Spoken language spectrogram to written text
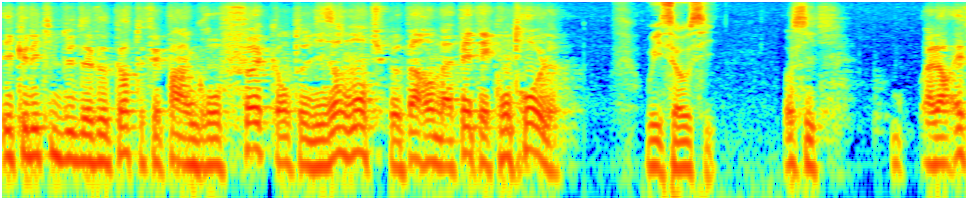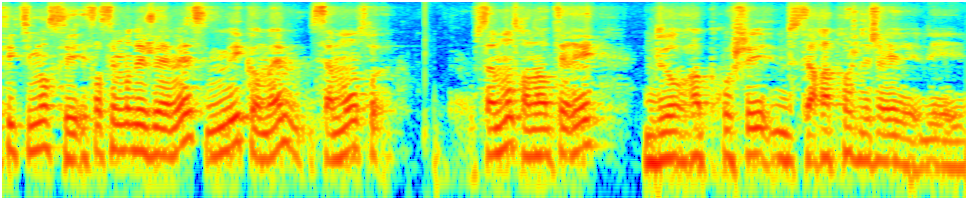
Et que l'équipe de développeurs te fait pas un gros fuck en te disant non, tu peux pas remapper tes contrôles. Oui, ça aussi. Aussi. Alors effectivement, c'est essentiellement des jeux MS, mais quand même, ça montre, ça montre un intérêt de rapprocher, ça rapproche déjà les, les,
